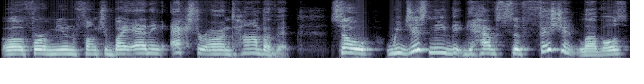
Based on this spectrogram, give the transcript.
uh, for immune function by adding extra on top of it. So we just need to have sufficient levels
